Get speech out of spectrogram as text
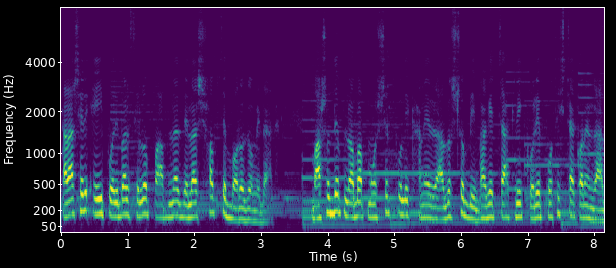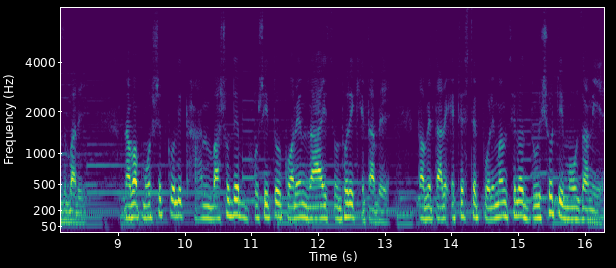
তারাসের এই পরিবার ছিল পাবনা জেলার সবচেয়ে বড় জমিদার। বাসুদেব নবাব মোর্শেদ কুলি খানের রাজস্ব বিভাগে চাকরি করে প্রতিষ্ঠা করেন রাজবাড়ি। নবাব মোর্শেদ কুলি খান বাসুদেব ভূষিত করেন রায় চৌধুরী খেতাবে, তবে তার এটেস্টের পরিমাণ ছিল দুইশোটি মৌজা নিয়ে।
